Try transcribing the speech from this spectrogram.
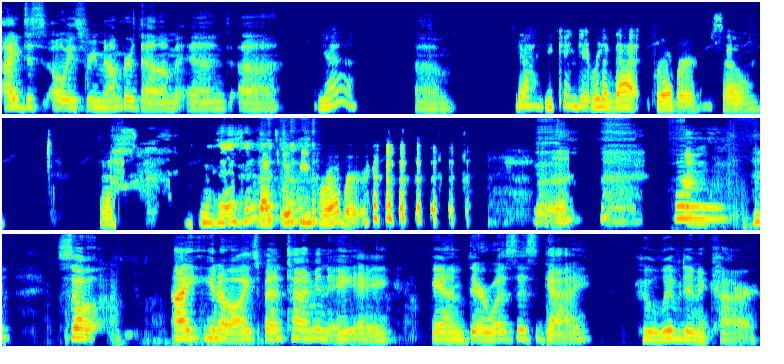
I just always remember them, and uh, yeah, um, yeah, you can't get rid of that forever. So that's that's with you forever. um, so I, you know, I spent time in AA, and there was this guy who lived in a car,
